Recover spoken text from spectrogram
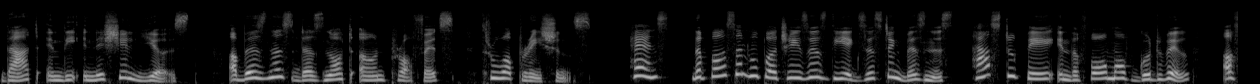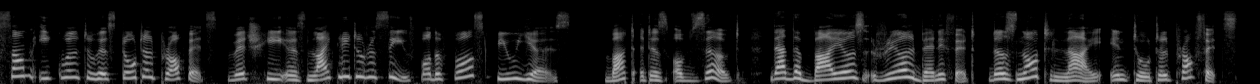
that in the initial years, a business does not earn profits through operations. Hence, the person who purchases the existing business has to pay in the form of goodwill a sum equal to his total profits which he is likely to receive for the first few years. But it is observed that the buyer's real benefit does not lie in total profits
